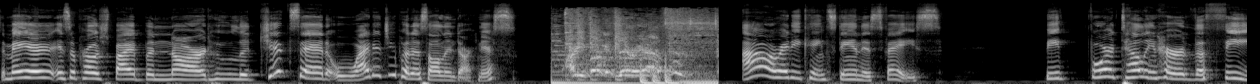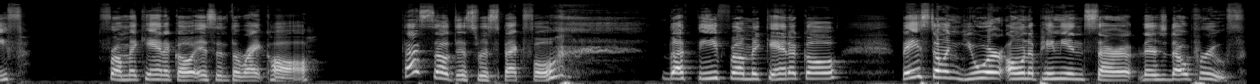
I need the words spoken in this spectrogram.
The mayor is approached by Bernard, who legit said, Why did you put us all in darkness? Are you fucking serious? I already can't stand his face. Before telling her the thief from Mechanical isn't the right call. That's so disrespectful. the thief from Mechanical. Based on your own opinion, sir, there's no proof.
